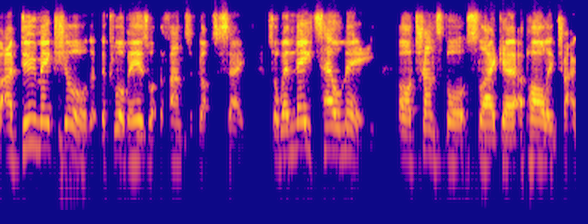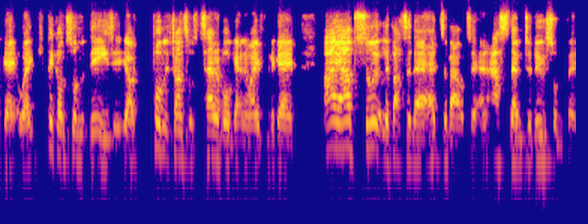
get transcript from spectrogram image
but I do make sure that the club hears what the fans have got to say. So when they tell me, or oh, transport's like uh, appalling trying to get away, pick on something easy. You know, public transport's terrible getting away from the game. I absolutely batter their heads about it and ask them to do something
